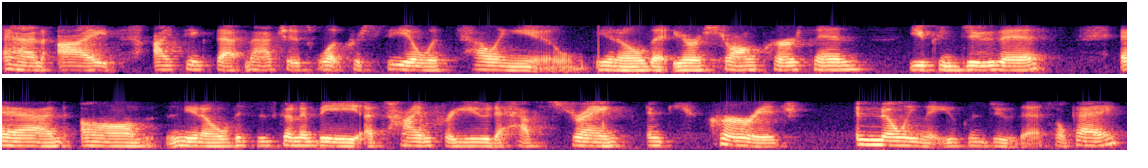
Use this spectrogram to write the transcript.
and I I think that matches what Christia was telling you, you know, that you're a strong person, you can do this and um, you know this is going to be a time for you to have strength and courage and knowing that you can do this okay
